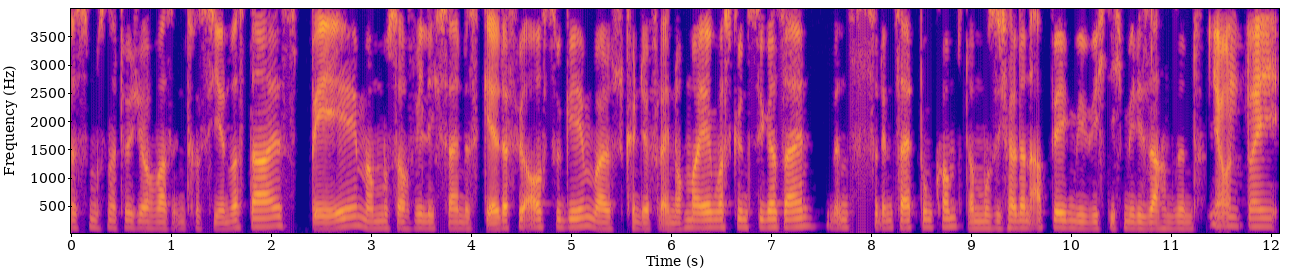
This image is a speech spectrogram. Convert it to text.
es muss natürlich auch was interessieren, was da ist. B, man muss auch willig sein, das Geld dafür auszugeben, weil es könnte ja vielleicht nochmal irgendwas günstiger sein, wenn es zu dem Zeitpunkt kommt. Da muss ich halt dann abwägen, wie wichtig mir die Sachen sind. Ja, und bei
